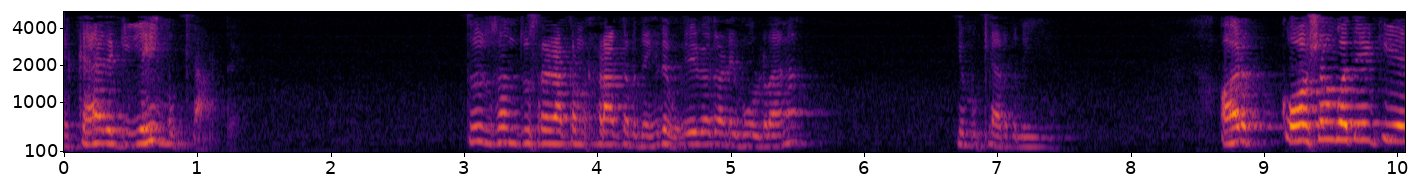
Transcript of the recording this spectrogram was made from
ये कह रहे कि यही मुख्यार्थ है। तो दूसरा व्याकरण खड़ा कर देंगे। देखो ये व्याकरण बोल रहा है ना। ये मुख्य अर्थ नहीं है। और कोशों को देखिए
